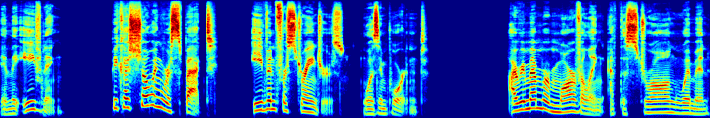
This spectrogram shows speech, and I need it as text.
in the evening, because showing respect, even for strangers, was important. I remember marveling at the strong women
